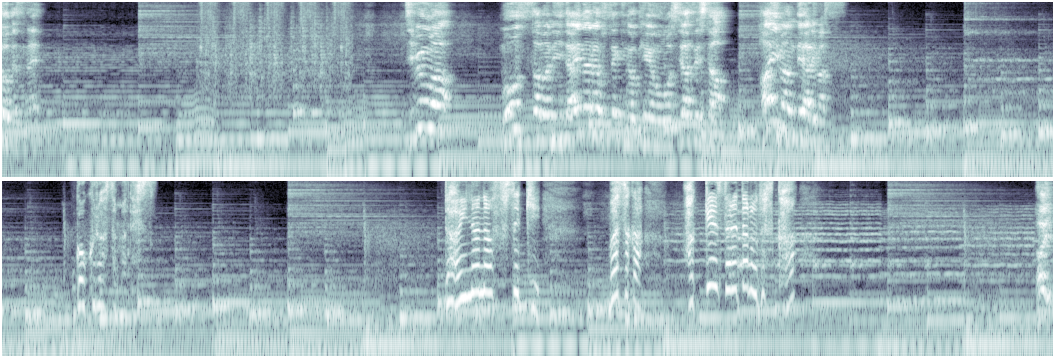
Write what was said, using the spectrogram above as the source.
長ですね。自分はモース様に第七布石の件をお知らせしたハイマンであります。ご苦労様です。第七布石まさか発見されたのですか？はい。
